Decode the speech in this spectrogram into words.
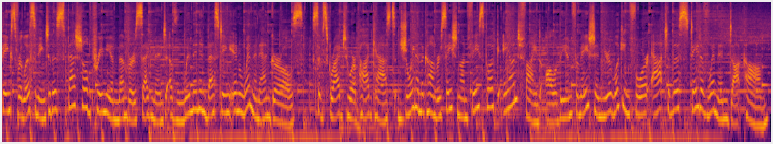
Thanks for listening to this special premium members segment of Women Investing in Women and Girls. Subscribe to our podcasts, join in the conversation on Facebook, and find all of the information you're looking for at thestateofwomen.com.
